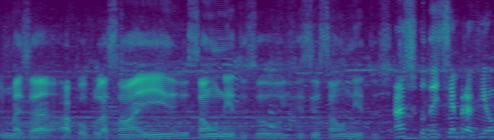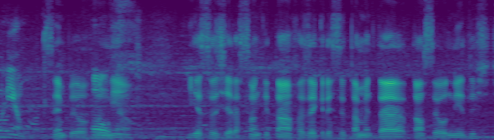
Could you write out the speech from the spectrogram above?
Mas a, a população aí são unidos, os vizinhos são unidos. Acho que desde sempre havia união. Sempre houve Houve. união. E essa geração que estão a fazer crescer também tá, estão a ser unidos.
